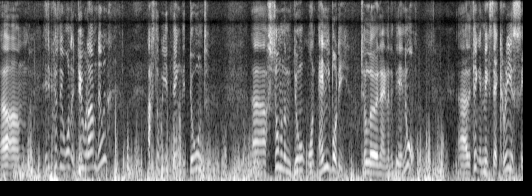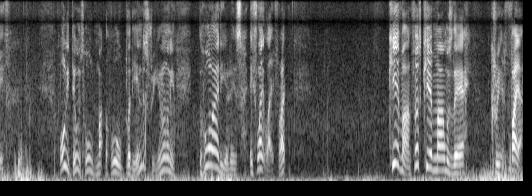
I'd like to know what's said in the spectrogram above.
Um, is it because they want to do what I'm doing? That's the weird thing. They don't. Uh, some of them don't want anybody to learn anything they know. Uh, they think it makes their careers safe. All you're doing is hold the whole bloody industry. You know what I mean? The whole idea is it's like life, right? Caveman, first caveman was there, created fire.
